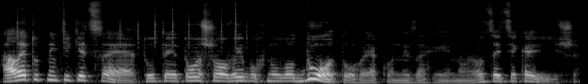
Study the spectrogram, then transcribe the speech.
Але тут не тільки це. Тут і то, що вибухнуло до того, як вони загинули. Оце цікавіше.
